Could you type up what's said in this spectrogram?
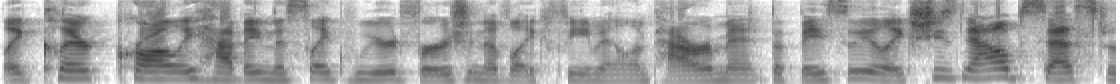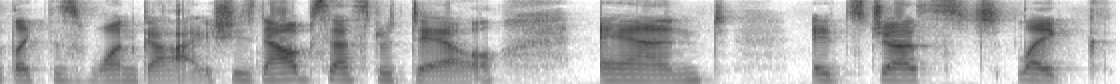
like Clare Crawley having this like weird version of like female empowerment, but basically like she's now obsessed with like this one guy. She's now obsessed with Dale, and it's just like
